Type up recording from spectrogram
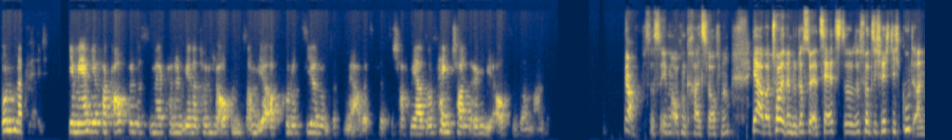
Und natürlich, je mehr hier verkauft wird, desto mehr können wir natürlich auch in Sambia abproduzieren und desto mehr Arbeitsplätze schaffen. Ja, also es hängt schon irgendwie auch zusammen an ja, es ist eben auch ein Kreislauf. Ne? Ja, aber toll, wenn du das so erzählst, äh, das hört sich richtig gut an.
